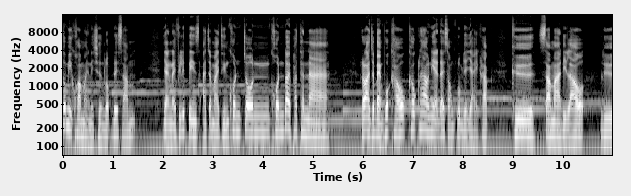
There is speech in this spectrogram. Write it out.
ก็มีความหมายในเชิงลบด้วยซ้ำ อย่างในฟิลิปปินส์อาจจะหมายถึงคนจน คนด้อยพัฒนา เราอาจจะแบ่งพวกเขาคร่าวๆเนี่ยได้ 2 กลุ่มใหญ่ๆครับ คือซามาดิเลาหรือ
